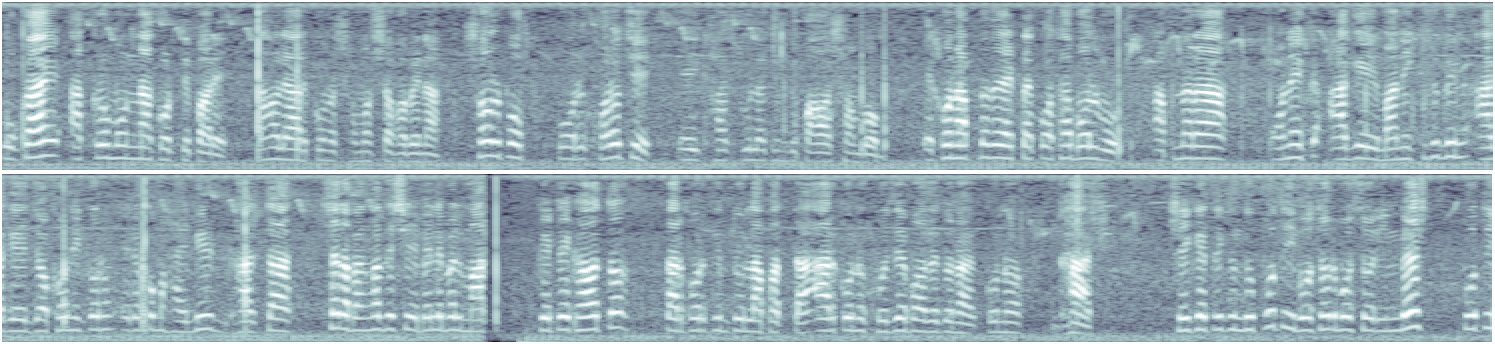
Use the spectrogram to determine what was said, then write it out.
পোকায় আক্রমণ না করতে পারে, তাহলে আর কোনো সমস্যা হবে না। স্বল্প খরচে এই ঘাসগুলো কিন্তু পাওয়া সম্ভব। এখন আপনাদের একটা কথা বলব, আপনারা অনেক আগে মানে কিছুদিন আগে যখন এরকম এরকম হাইব্রিড ঘাসটা সারা বাংলাদেশে অ্যাভেলেবেল মাঠ কেটে খাওয়াতো তারপর কিন্তু লাপাত্তা, আর কোনো খুঁজে পাওয়া যেত না, কোনো ঘাস। সেই ক্ষেত্রে কিন্তু প্রতি বছর বছর ইনভেস্ট প্রতি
